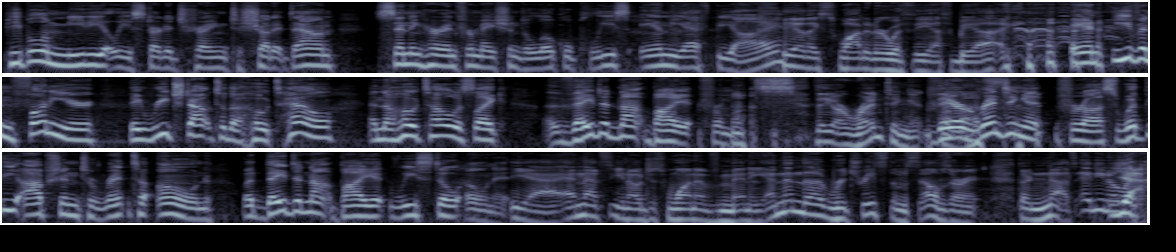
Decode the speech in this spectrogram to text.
People immediately started trying to shut it down, sending her information to local police and the FBI. yeah, they swatted her with the FBI. and even funnier, they reached out to the hotel, and the hotel was like, they did not buy it from us. they are renting it. They're us. renting it for us with the option to rent to own, but they did not buy it. We still own it. Yeah, and that's you know just one of many. And then the retreats themselves are they're nuts. And you know, Yeah. like,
